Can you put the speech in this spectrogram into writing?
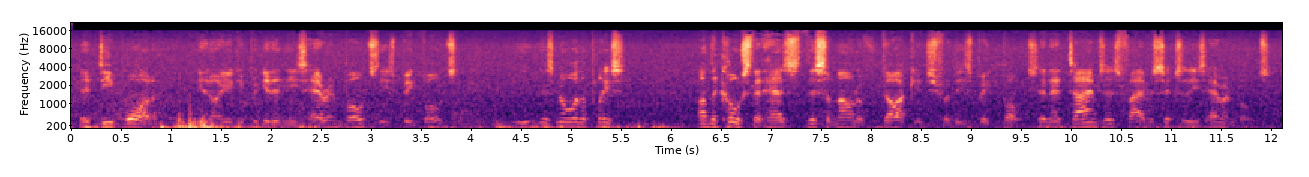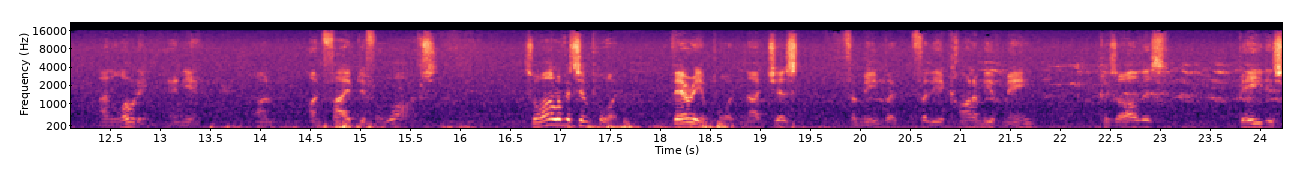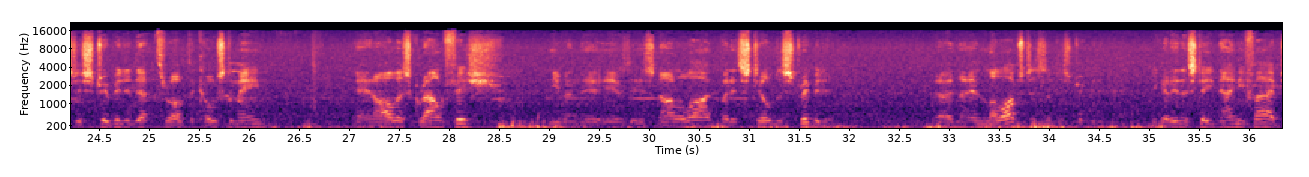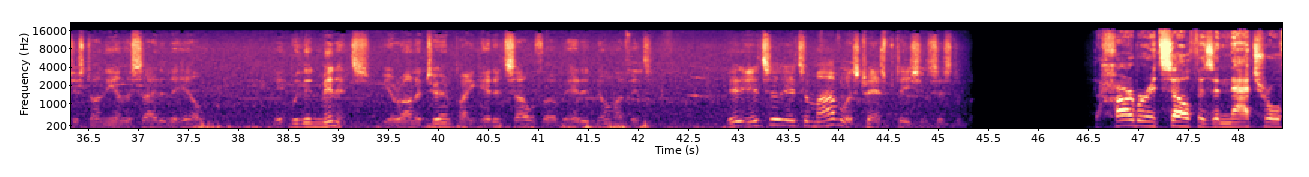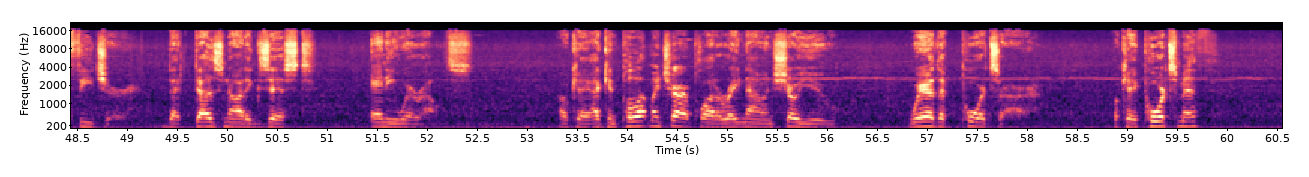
They're deep water. You know, you can get in these herring boats, these big boats. There's no other place on the coast that has this amount of dockage for these big boats. And at times there's five or six of these herring boats unloading, and yet on on five different wharfs. So all of it's important, very important, not just for me, but for the economy of Maine, because all this bait is distributed throughout the coast of Maine. and all this ground fish, even it's not a lot, but it's still distributed. Uh, and- and the lobsters are distributed. You got Interstate 95 just on the other side of the hill. It, within minutes, you're on a turnpike headed south or headed north. It's it, it's a it's a marvelous transportation system. The harbor itself is a natural feature that does not exist anywhere else. Okay, I can pull up my chart plotter right now and show you where the ports are. Okay, Portsmouth,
